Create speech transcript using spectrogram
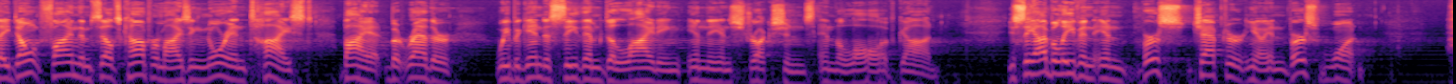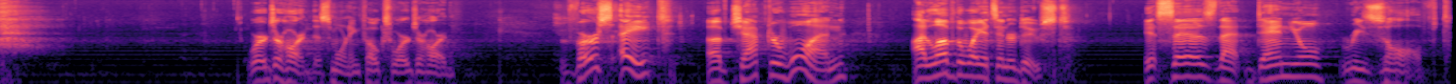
They don't find themselves compromising nor enticed by it, but rather we begin to see them delighting in the instructions and the law of God. You see, I believe in, in verse chapter, you know, in verse one, words are hard this morning, folks. Words are hard. Verse 8 of chapter 1, I love the way it's introduced. It says that Daniel resolved.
